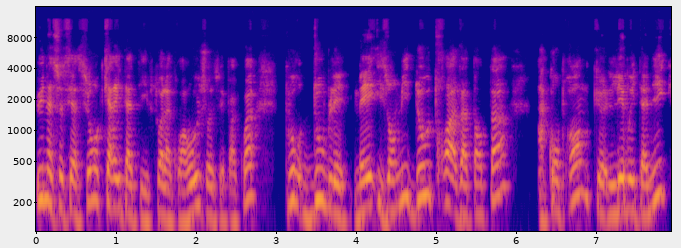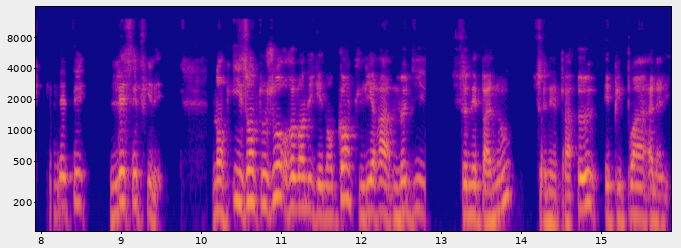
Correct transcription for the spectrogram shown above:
une association caritative, soit la Croix-Rouge, je ne sais pas quoi, pour doubler. Mais ils ont mis deux ou trois attentats à comprendre que les Britanniques l'étaient laissés filer. Donc, ils ont toujours revendiqué. Donc, quand l'IRA me dit ce n'est pas nous, ce n'est pas eux, et puis point à la ligne.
